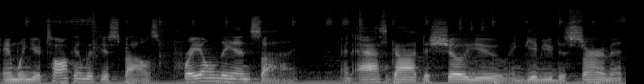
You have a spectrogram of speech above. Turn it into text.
And when you're talking with your spouse, pray on the inside and ask God to show you and give you discernment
